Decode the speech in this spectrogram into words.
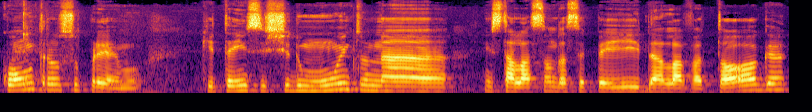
contra o Supremo, que tem insistido muito na instalação da CPI da Lava Toga,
